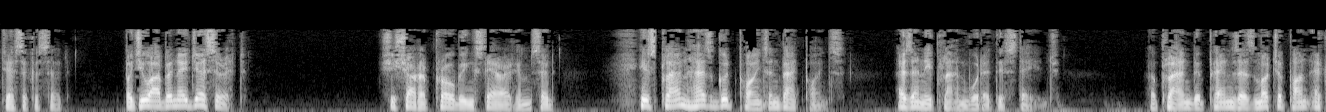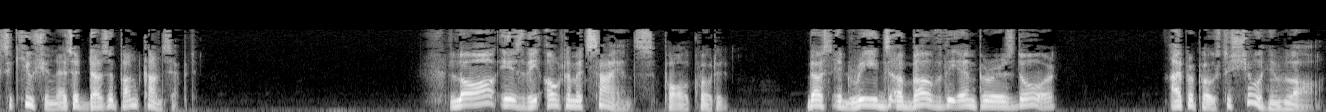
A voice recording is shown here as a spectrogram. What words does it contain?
Jessica said. But you are Bene Gesserit. She shot a probing stare at him, said, His plan has good points and bad points, as any plan would at this stage. A plan depends as much upon execution as it does upon concept. Law is the ultimate science, Paul quoted. Thus it reads above the Emperor's door. I propose to show him law.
